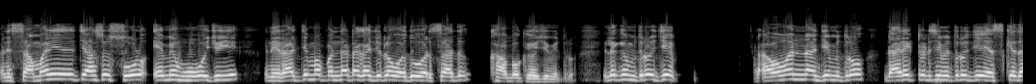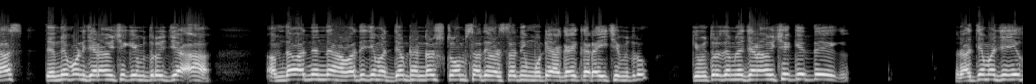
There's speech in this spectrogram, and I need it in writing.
અને સામાન્ય રીતે ચારસો સોળ એમએમ હોવો જોઈએ અને રાજ્યમાં પંદર ટકા જેટલો વધુ વરસાદ ખાબક્યો છે મિત્રો. એટલે કે મિત્રો જે હવામાનના જે મિત્રો ડાયરેક્ટર છે મિત્રો જે એસ કે દાસ, તેમને પણ જણાવ્યું છે કે મિત્રો જે આ અમદાવાદની અંદર હવાથી જે મધ્યમ ઠંડર સ્ટોમ સાથે વરસાદની મોટી આગાહી કરાઈ છે મિત્રો. કે મિત્રો તેમણે જણાવ્યું છે કે તે રાજ્યમાં જે એક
